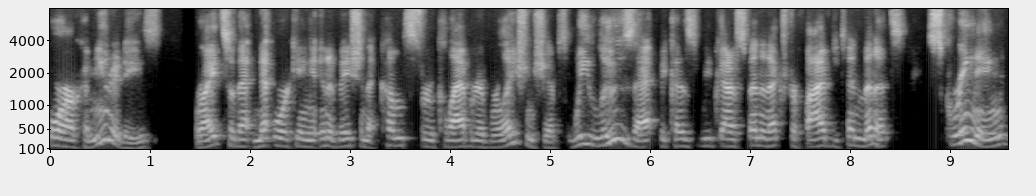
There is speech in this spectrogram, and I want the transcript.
or our communities right? So that networking and innovation that comes through collaborative relationships, we lose that because we've got to spend an extra five to 10 minutes screening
